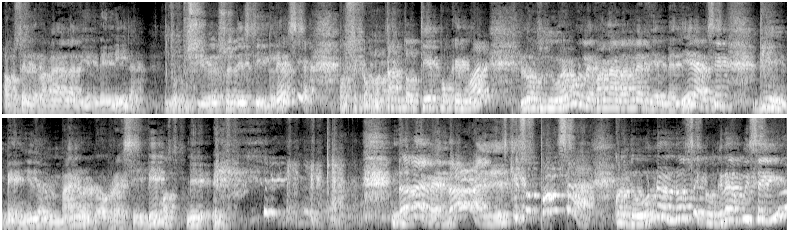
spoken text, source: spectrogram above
a usted le van a dar la bienvenida. Pues si yo soy de esta iglesia, pues como tanto tiempo que no hay, los nuevos le van a dar la bienvenida, decir, bienvenido hermano, lo recibimos. Mire. No, de verdad, es que eso pasa. Cuando uno no se congrega muy seguido,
